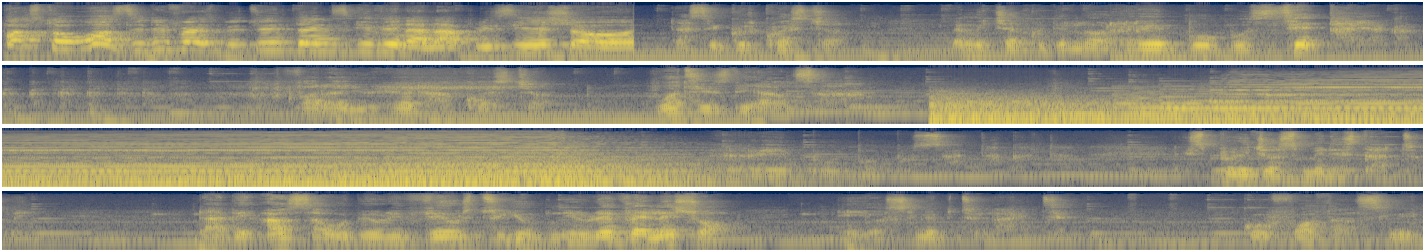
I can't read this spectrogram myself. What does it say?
Pastor, what's the difference between Thanksgiving and appreciation? That's a good question. Let me check with the Lord. Father, you heard her question. What is the answer? The Spirit just ministered to me that the answer will be revealed to you in a revelation in your sleep tonight. Go forth and sleep.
